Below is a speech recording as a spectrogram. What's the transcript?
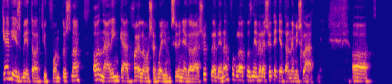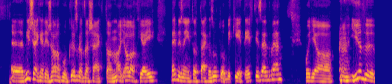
kevésbé tartjuk fontosnak, annál inkább hajlamosak vagyunk szőnyeg alá söpörni, nem foglalkozni vele, sőt egyáltalán nem is látni. A viselkedés alapú közgazdaságtan nagy alakjai bebizonyították az utóbbi két évtizedben, hogy a jövő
